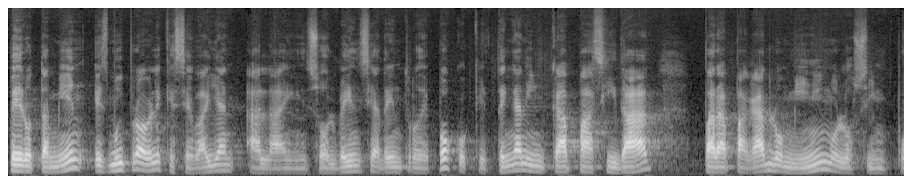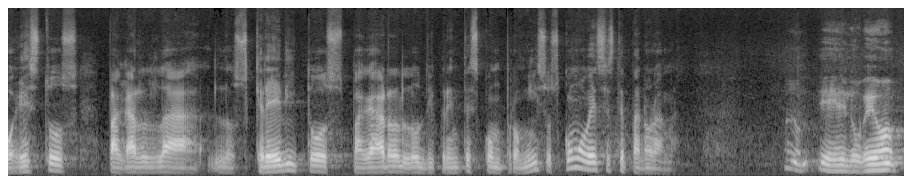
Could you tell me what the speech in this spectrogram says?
pero también es muy probable que se vayan a la insolvencia dentro de poco, que tengan incapacidad para pagar lo mínimo, los impuestos, pagar los créditos, pagar los diferentes compromisos. ¿Cómo ves este panorama? Bueno, eh, lo veo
